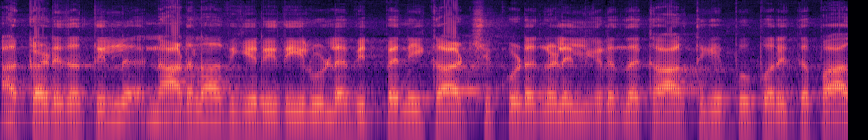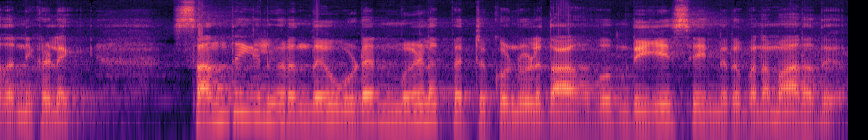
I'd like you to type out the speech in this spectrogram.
அக்கடிதத்தில் நாடளாவிய ரீதியில் உள்ள விற்பனை காட்சி கூடங்களில் இருந்த கார்த்திகை பூ பொறித்த பாதனைகளை சந்தையில் இருந்து உடன் மீளப் பெற்றுக் கொண்டுள்ளதாகவும் டிஎஸ்ஐ நிறுவனமானது.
